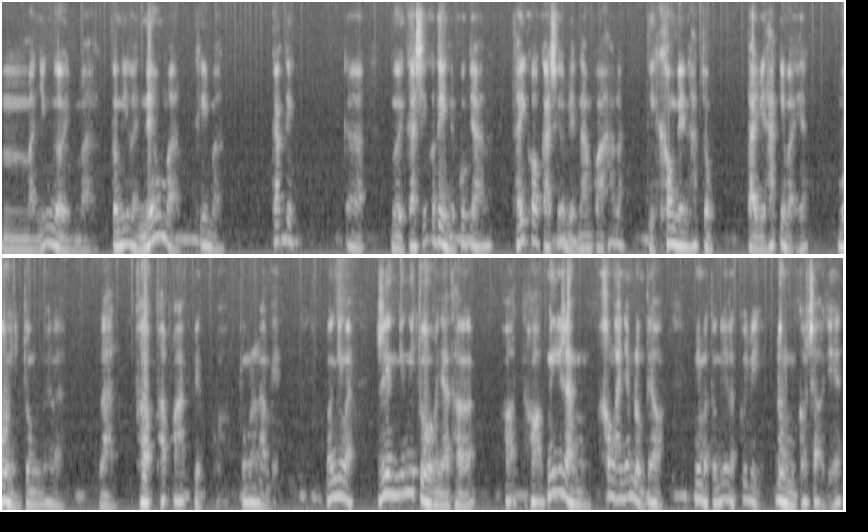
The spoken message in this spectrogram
mà những người mà tôi nghĩ là nếu mà khi mà các cái uh, người ca sĩ có tiền được quốc gia thấy có ca sĩ ở Việt Nam qua hát thì không nên hát chung. Tại vì hát như vậy á, vô hình chung là là hợp pháp hóa việc của chúng nó làm việc. Vâng nhưng mà riêng những cái chùa và nhà thờ họ họ nghĩ rằng không ai dám đụng tới họ. Nhưng mà tôi nghĩ là quý vị đừng có sợ gì hết.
